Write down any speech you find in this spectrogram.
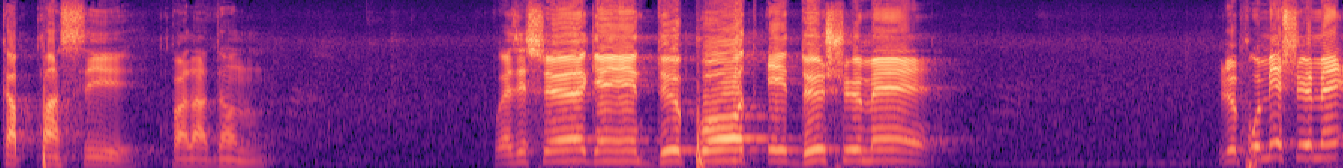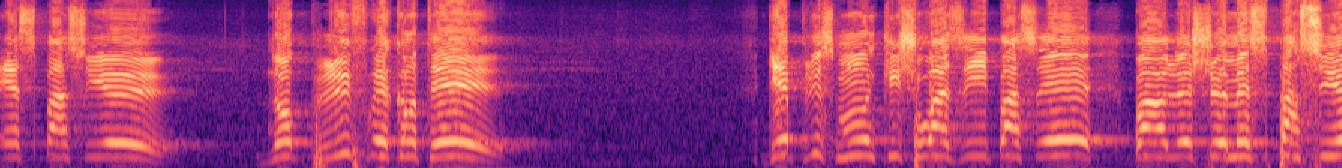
qui a passé par la donne. Frères et sœurs, il y a deux portes et deux chemins. Le premier chemin est spacieux, donc plus fréquenté. Il y a plus de monde qui choisit passer par le chemin spacieux.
